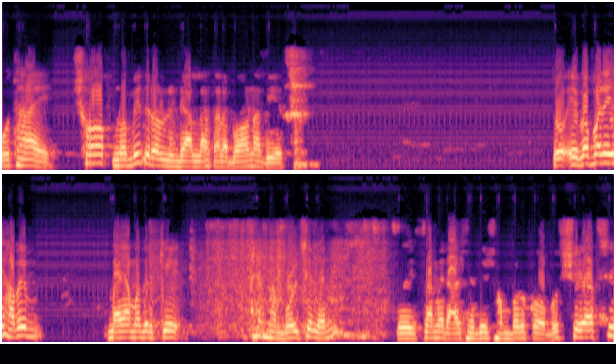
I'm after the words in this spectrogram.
কোথায় সব নবীদের অলরেডি আল্লাহ তালা বর্ণনা দিয়েছেন। তো এ ব্যাপারেই হাবিব ভাই আমাদেরকে বলছিলেন তো ইসলামের রাজনীতির সম্পর্ক অবশ্যই আছে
